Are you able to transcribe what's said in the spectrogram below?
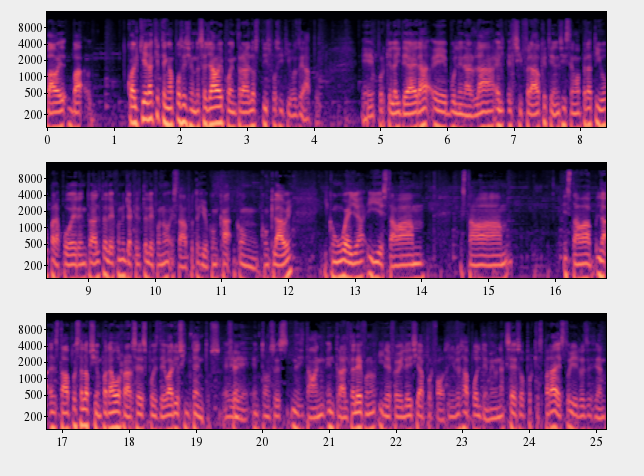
va, va, cualquiera que tenga posesión de esa llave puede entrar a los dispositivos de Apple. Eh, porque la idea era eh, vulnerar la, el, cifrado que tiene el sistema operativo para poder entrar al teléfono, ya que el teléfono estaba protegido con, con, con clave y con huella y estaba, estaba, estaba, estaba puesta la opción para borrarse después de varios intentos. Eh, entonces necesitaban entrar al teléfono y el FBI le decía, por favor, señores Apple, denme un acceso porque es para esto. Y ellos decían,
